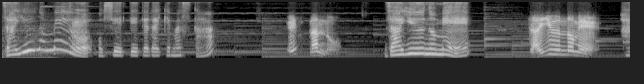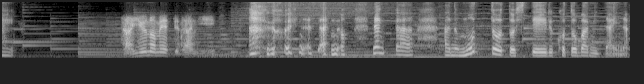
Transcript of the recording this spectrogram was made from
座右の銘を教えていただけますか、え、何の？座右の銘。座右の銘はい。座右の銘って何？ごめんなさい。あのなんかあのモットーとしている言葉みたいな。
